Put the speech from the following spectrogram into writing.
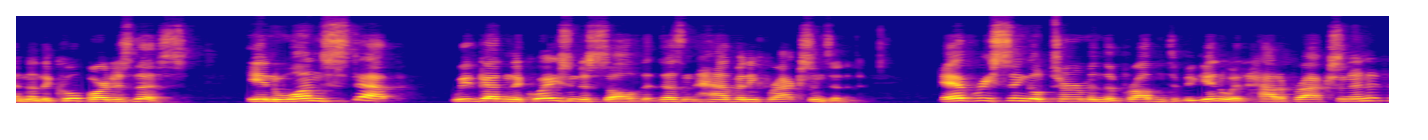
And then the cool part is this. In one step, we've got an equation to solve that doesn't have any fractions in it. Every single term in the problem to begin with had a fraction in it.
